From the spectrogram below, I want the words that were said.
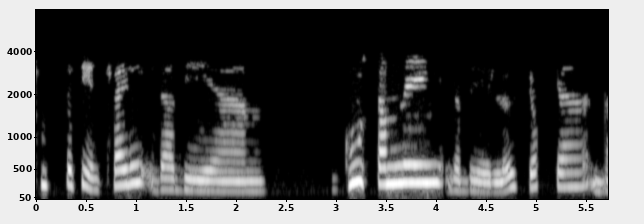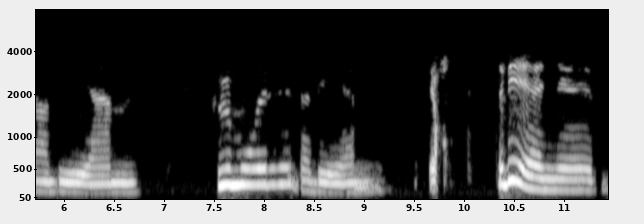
kjempefin kveld. Det blir um, god stemning, det blir løs jokke, det blir um, humor. Det blir um, Ja. Det blir en uh,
